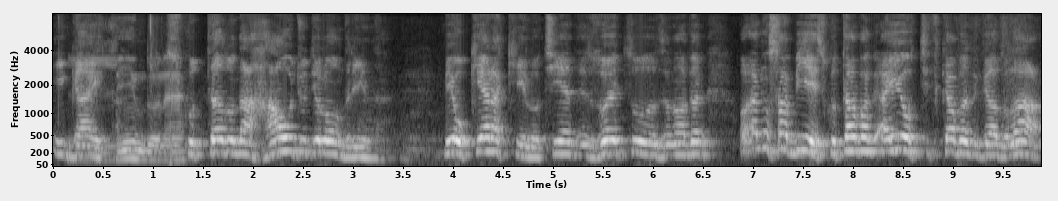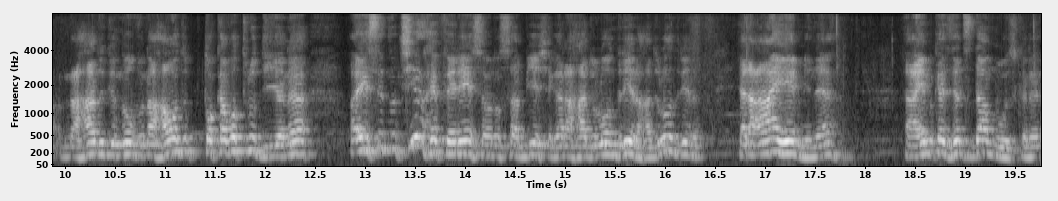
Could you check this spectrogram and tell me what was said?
e gaita. Lindo, né? Escutando na rádio de Londrina. Meu, o que era aquilo? Eu tinha 18, 19 anos. Eu não sabia, escutava. Aí eu ficava ligando lá, na rádio de novo, na rádio, tocava outro dia, né? Aí você não tinha referência, eu não sabia chegar na Rádio Londrina. Rádio Londrina. Era AM, né? AM quer dizer antes da música, né?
